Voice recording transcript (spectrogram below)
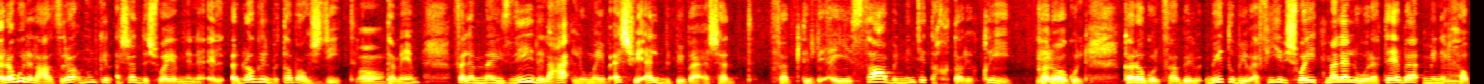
الرجل العذراء ممكن أشد شوية من ال- الراجل بطبعه شديد آه. تمام فلما يزيد العقل وما يبقاش في قلب بيبقى أشد فبتبقى صعب إن انت تخترقيه كراجل كرجل فبيته بيبقى فيه شوية ملل ورتابة من الحب.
